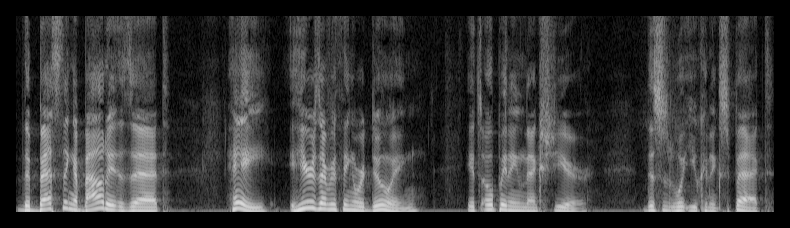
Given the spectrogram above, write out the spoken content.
the best thing about it is that, hey, here's everything we're doing. It's opening next year. This is what you can expect.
